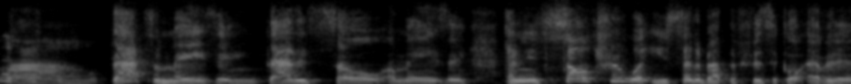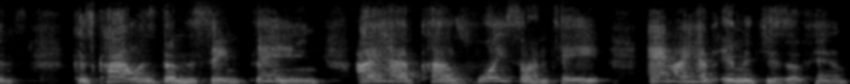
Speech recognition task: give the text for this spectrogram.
Wow, that's amazing. That is so amazing. And it's so true what you said about the physical evidence, because Kyle has done the same thing. I have Kyle's voice on tape and I have images of him.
